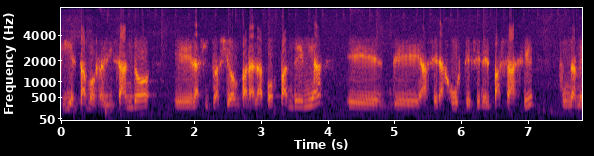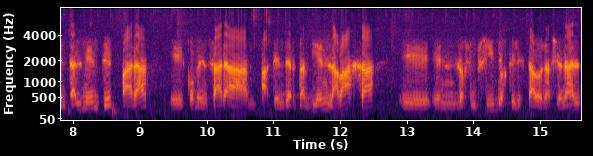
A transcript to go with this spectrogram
sí estamos revisando la situación para la pospandemia de hacer ajustes en el pasaje, fundamentalmente para eh, comenzar a atender también la baja eh, en los subsidios que el Estado Nacional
